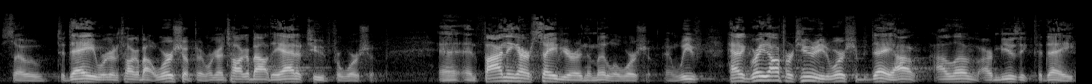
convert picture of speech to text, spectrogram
So today we're going to talk about worship and we're going to talk about the attitude for worship and, and, finding our Savior in the middle of worship. And we've had a great opportunity to worship today. I, I love our music today.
